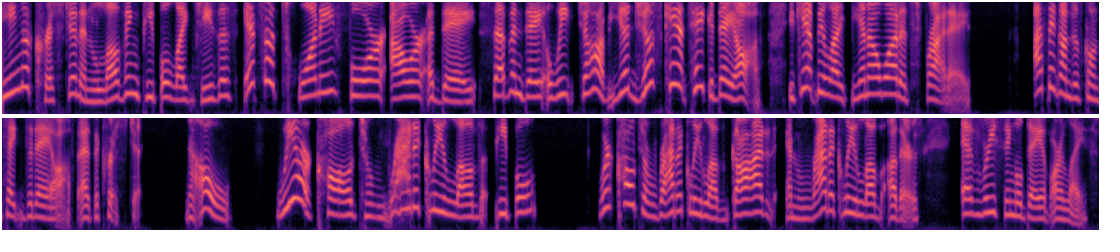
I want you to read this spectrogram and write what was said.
being a Christian and loving people like Jesus, it's a 24 hour a day, seven day a week job. You just can't take a day off. You can't be like, you know what, it's Friday. I think I'm just going to take the day off as a Christian. No, we are called to radically love people. We're called to radically love God and radically love others every single day of our life.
